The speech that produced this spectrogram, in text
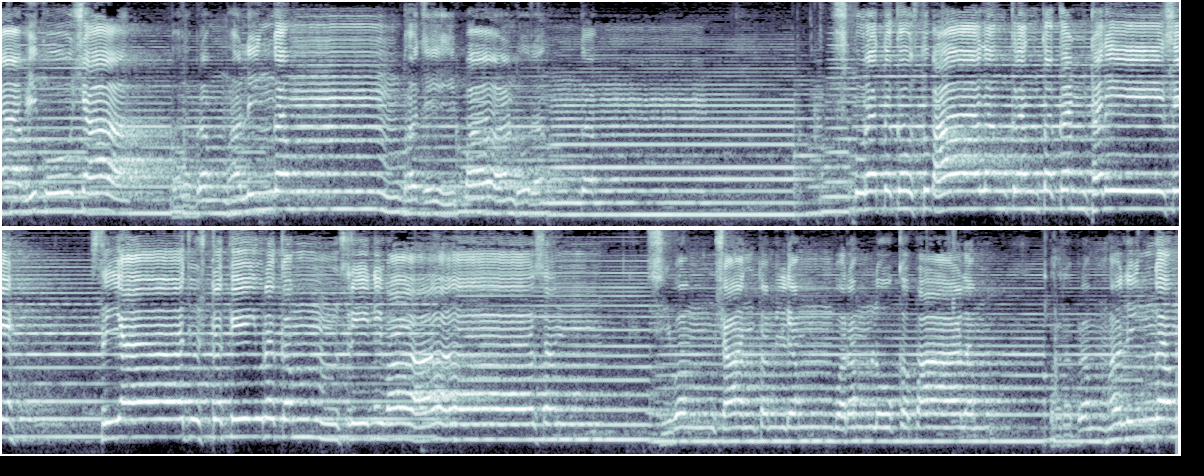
नाभिकोशा परब्रह्मलिङ्गं भजे पाण्डुरङ्गम् स्फुरत्कौस्तुभालङ्क्रन्तकण्ठदेशे श्रियाजुष्टकेयुरकं श्रीनिवासं शिवं शान्तमिळं वरं लोकपालं परब्रह्मलिङ्गं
